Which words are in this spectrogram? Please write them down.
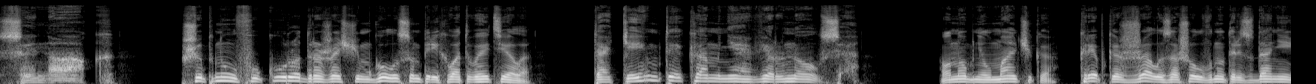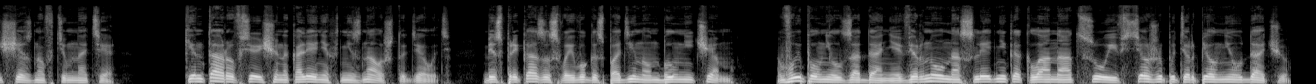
«Сынок!» — шепнул Фукуро дрожащим голосом, перехватывая тело. «Таким ты ко мне вернулся!» Он обнял мальчика, крепко сжал и зашел внутрь здания, исчезнув в темноте. Кентару все еще на коленях не знал, что делать. Без приказа своего господина он был ничем. Выполнил задание, вернул наследника клана отцу и все же потерпел неудачу.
